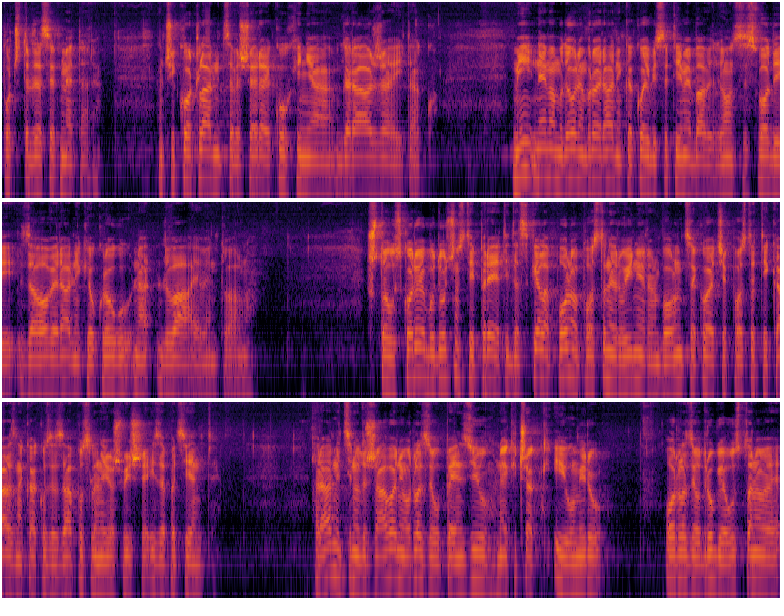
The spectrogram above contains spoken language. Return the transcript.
po 40 metara. Znači kotlarnica, vešera je kuhinja, garaža i tako. Mi nemamo dovoljan broj radnika koji bi se time bavili. On se svodi za ove radnike u krugu na dva eventualno što u skoroj budućnosti preti da Skela ponovo postane ruiniran bolnica koja će postati kazna kako za zaposlene još više i za pacijente. Radnici na održavanju odlaze u penziju, neki čak i umiru, odlaze u druge ustanove,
